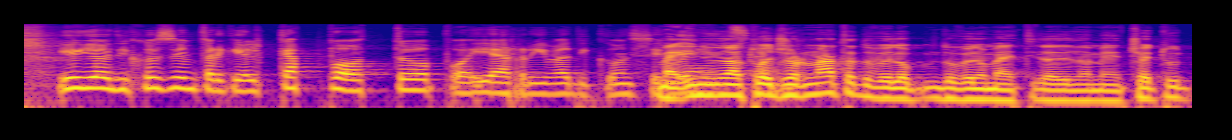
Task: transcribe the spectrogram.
Io, io dico sempre che il cappotto poi arriva di Ma conseguenza. in una tua giornata dove lo, dove lo metti l'allenamento? Cioè tu,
